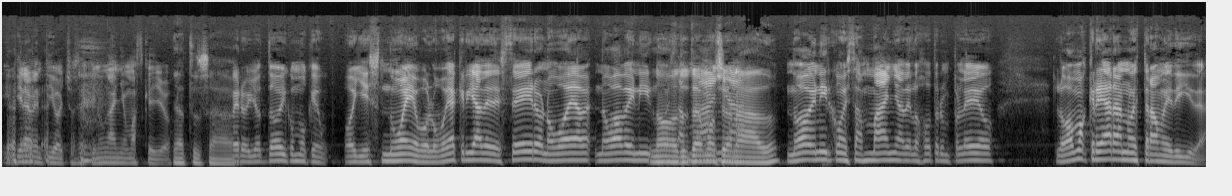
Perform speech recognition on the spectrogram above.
Y tiene 28, o sea, tiene un año más que yo. Ya tú sabes. Pero yo estoy como que, oye, es nuevo, lo voy a criar desde cero, no, voy a, no va a venir No, con tú estás emocionado. No va a venir con esas mañas de los otros empleos. Lo vamos a crear a nuestra medida.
